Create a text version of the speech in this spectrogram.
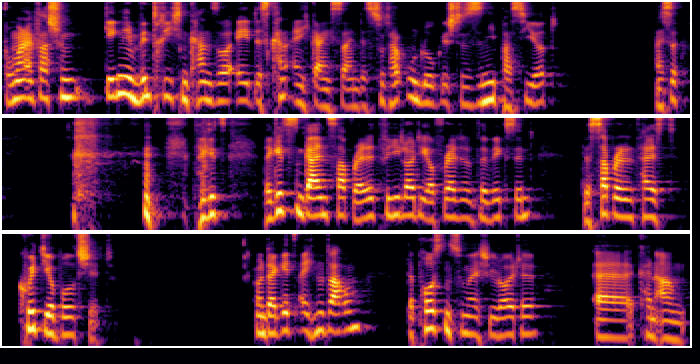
wo man einfach schon gegen den Wind riechen kann, so, ey, das kann eigentlich gar nicht sein, das ist total unlogisch, das ist nie passiert. Weißt du, da gibt's, da gibt's einen geilen Subreddit für die Leute, die auf Reddit unterwegs sind. Der Subreddit heißt Quit Your Bullshit. Und da geht es eigentlich nur darum, da posten zum Beispiel Leute, äh, keine Ahnung,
